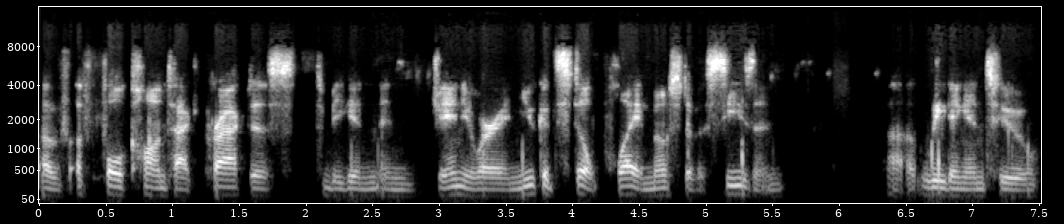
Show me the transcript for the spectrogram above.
of a full contact practice to begin in January and you could still play most of a season uh, leading into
